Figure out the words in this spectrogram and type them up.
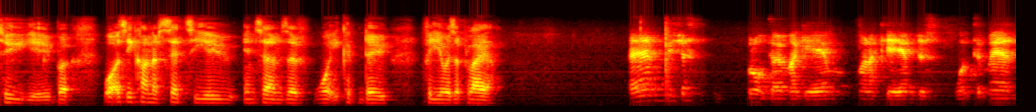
to you. But what has he kind of said to you in terms of what he could do for you as a player? Um, he just broke down my game when I came, just looked at me and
